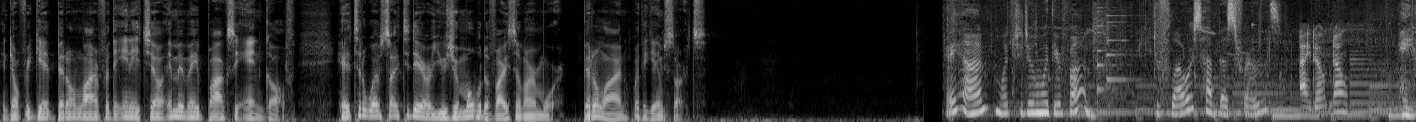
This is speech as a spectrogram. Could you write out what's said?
And don't forget bet online for the NHL, MMA, boxing, and golf. Head to the website today or use your mobile device to learn more. Bet online where the game starts. Hey, hon, what you doing with your phone? Do flowers have best friends? I don't know. Hey,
